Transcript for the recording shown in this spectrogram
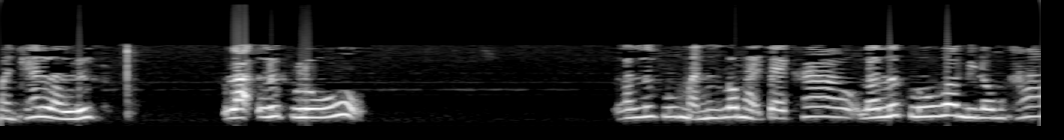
มันแค่ระลึก ระลึกรู้ระลึกรู้เหมือนึงลมหายใจเข้าระลึกรู้ว่ามีลมเข้า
